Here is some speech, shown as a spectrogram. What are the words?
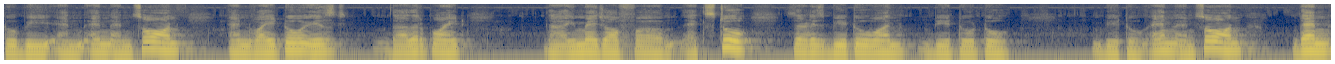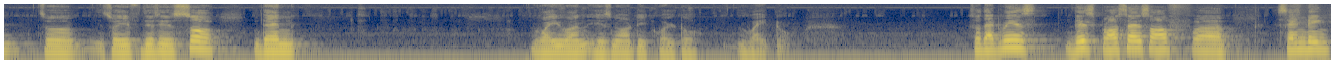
to b n n and so on and y 2 is the other point the image of uh, x 2. So, that is b 2 1 b 2 2 b 2 n and so on then so so if this is so then y 1 is not equal to y 2. So, that means, this process of uh, sending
